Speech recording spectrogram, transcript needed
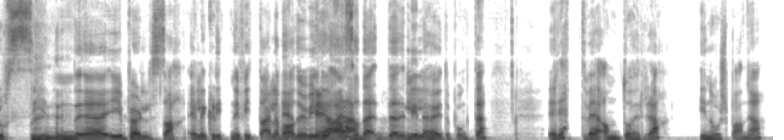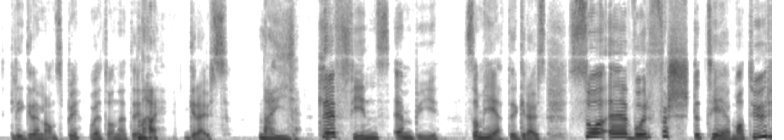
rosinen eh, i pølsa, eller klitten i fitta, eller hva du vil. ja. Altså det, det lille høydepunktet. Rett ved Andorra i Nord-Spania ligger en landsby, og vet du hva den heter? Nei. Graus. Nei. Det fins en by som heter Graus. Så eh, vår første tematur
